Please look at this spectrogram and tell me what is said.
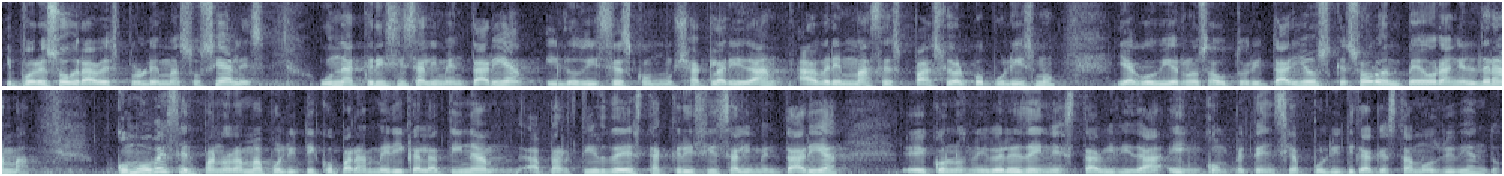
y por eso graves problemas sociales. Una crisis alimentaria, y lo dices con mucha claridad, abre más espacio al populismo y a gobiernos autoritarios que solo empeoran el drama. ¿Cómo ves el panorama político para América Latina a partir de esta crisis alimentaria? Eh, con los niveles de inestabilidad e incompetencia política que estamos viviendo?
